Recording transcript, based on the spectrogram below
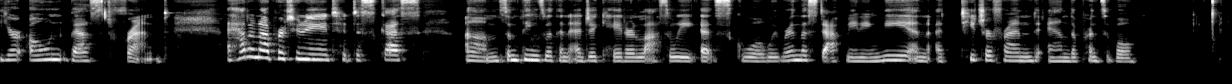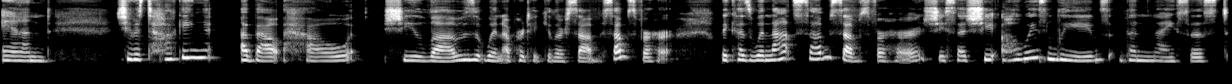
your own best friend. I had an opportunity to discuss um, some things with an educator last week at school. We were in the staff meeting, me and a teacher friend and the principal, and she was talking about how she loves when a particular sub subs for her because when that sub subs for her, she says she always leaves the nicest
